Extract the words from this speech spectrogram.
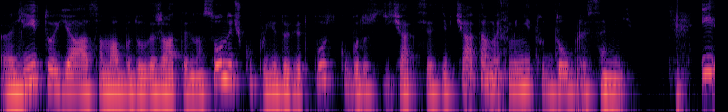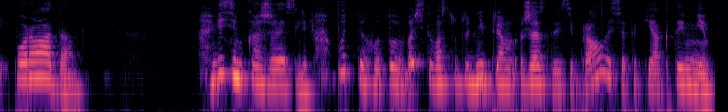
Е, Літо я сама буду лежати на сонечку, поїду в відпустку, буду зустрічатися з дівчатами. Мені тут добре самій. І порада. Вісімка жезлів. Будьте готові. Бачите, у вас тут одні прям жезли зібралися, такі активні.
